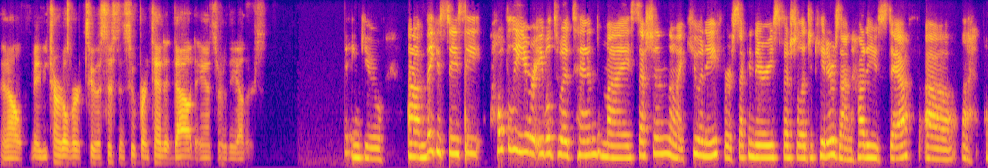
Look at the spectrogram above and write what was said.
And I'll maybe turn it over to Assistant Superintendent Dowd to answer the others. Thank you. Um, thank you, Stacy. Hopefully you were able to attend my session, my Q&A for secondary special educators on how to use staff, uh, a, a,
